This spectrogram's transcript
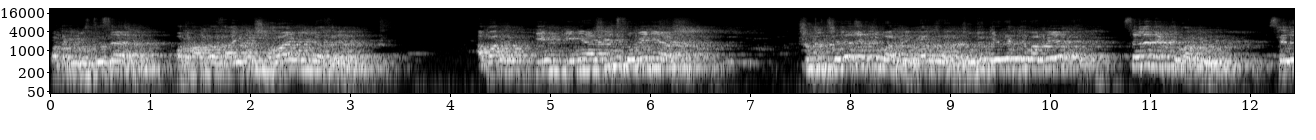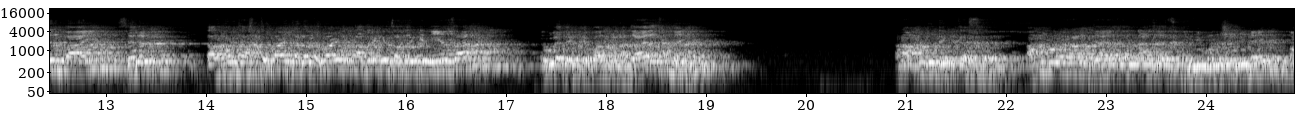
কথা কি বুঝতেছেন অথবা আমরা যাই কি সবাই মিলে যাই আবার কি- কিনে আসি ছবি নিয়ে আসি শুধু ছেলে দেখতে পারবে খেয়াল করেন শুধু কে দেখতে পারবে ছেলে দেখতে পারবে ছেলের ভাই ছেলের তারপর স্বাস্থ্য ভাই জ্বালাতো ভাই তাদেরকে যাদেরকে নিয়ে যান এগুলো দেখতে পারবে না জায়েজ নাই আর আপনি তো দেখতে আসেন আপনি মনে করেন জায়েজ আর না জায়েজ কি জীবনে সুবিধাই বা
